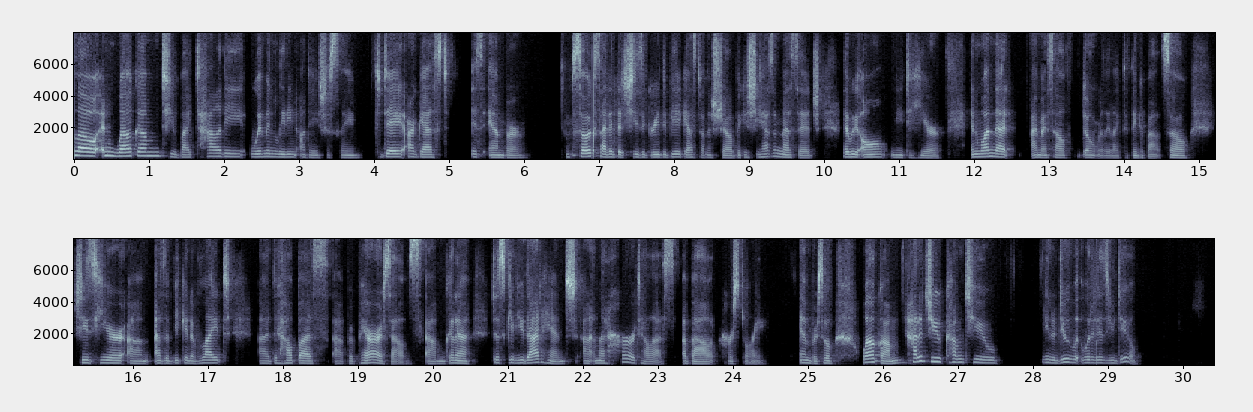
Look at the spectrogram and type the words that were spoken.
Hello, and welcome to Vitality Women Leading Audaciously. Today, our guest is Amber. I'm so excited that she's agreed to be a guest on the show because she has a message that we all need to hear, and one that I myself don't really like to think about. So, she's here um, as a beacon of light uh, to help us uh, prepare ourselves. I'm going to just give you that hint uh, and let her tell us about her story. Amber, so welcome. How did you come to, you know, do what, what it is you do?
